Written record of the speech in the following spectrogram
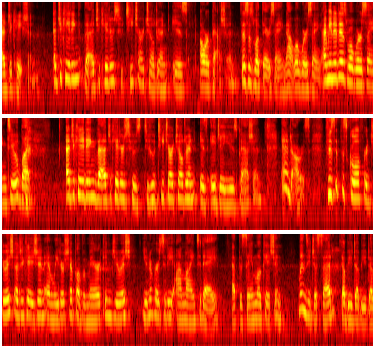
education. Educating the educators who teach our children is our passion. This is what they're saying, not what we're saying. I mean, it is what we're saying too, but educating the educators who's, who teach our children is AJU's passion and ours. Visit the School for Jewish Education and Leadership of American Jewish University online today at the same location Lindsay just said www.aju.edu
